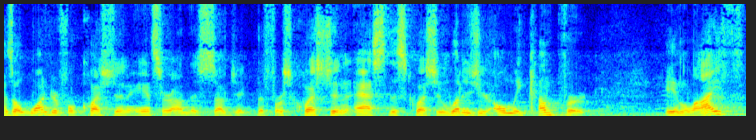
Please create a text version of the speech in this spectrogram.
has a wonderful question and answer on this subject. The first question asks this question What is your only comfort in life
